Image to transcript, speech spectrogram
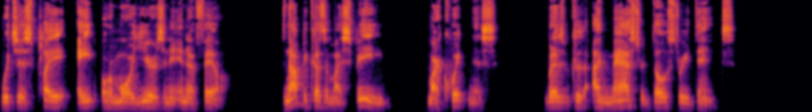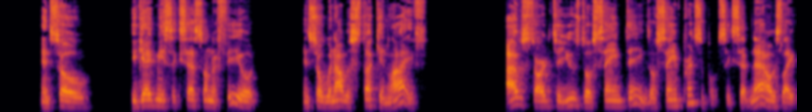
which is play eight or more years in the NFL. It's not because of my speed, my quickness, but it's because I mastered those three things. And so he gave me success on the field. And so when I was stuck in life, I started to use those same things, those same principles, except now it's like,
